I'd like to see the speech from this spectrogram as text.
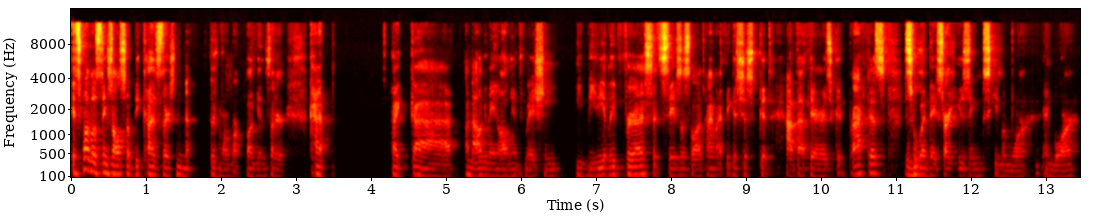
it's one of those things also because there's no, there's more and more plugins that are kind of like uh amalgamating all the information immediately for us. It saves us a lot of time. I think it's just good to have that there as good practice. So Mhm. when they start using schema more and more,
